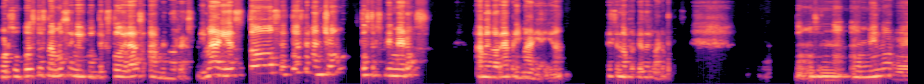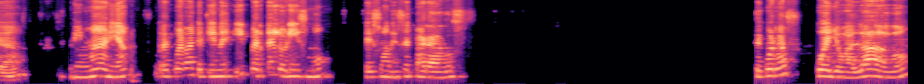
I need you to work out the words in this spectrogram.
Por supuesto, estamos en el contexto de las amenorreas primarias. Todo, todo este manchón dos, tres primeros, amenorrea primaria, ¿ya? Este no porque es del varón. Vamos a amenorrea primaria. Recuerda que tiene hipertelorismo, pezones separados. ¿Te acuerdas? Cuello alado.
